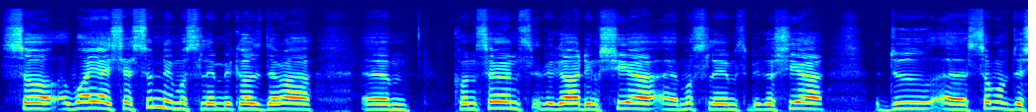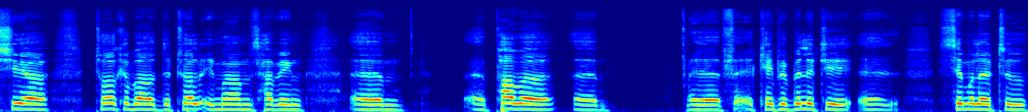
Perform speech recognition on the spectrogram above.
so why I say Sunni Muslim because there are um, concerns regarding Shia uh, Muslims because Shia do uh, some of the Shia talk about the 12 Imams having um, uh, power capability uh, similar to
